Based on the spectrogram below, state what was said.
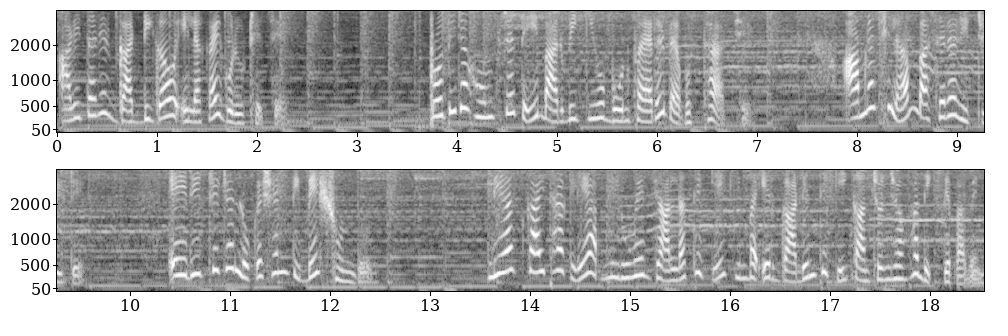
আরিতারের গাড্ডিগাঁও এলাকায় গড়ে উঠেছে। প্রতিটা হোমস্টেতেই বার্বিকিউ, বোনফায়ারের ব্যবস্থা আছে। আমরা ছিলাম বাসেরা রিট্রিটে। এই রিট্রিটের লোকেশনটি বেশ সুন্দর। ক্লিয়ার স্কাই থাকলে আপনি রুমের জানলা থেকে কিংবা এর গার্ডেন থেকেই কাঞ্চনজঙ্ঘা দেখতে পাবেন।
